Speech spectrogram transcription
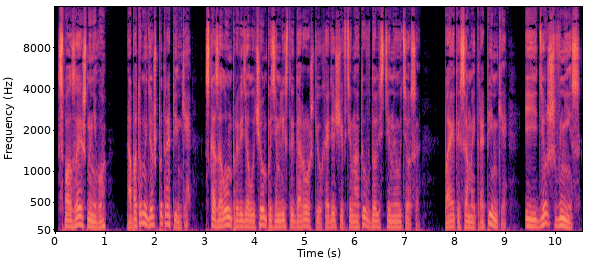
«Сползаешь на него, а потом идешь по тропинке», — сказал он, проведя лучом по землистой дорожке, уходящей в темноту вдоль стены утеса. «По этой самой тропинке и идешь вниз».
